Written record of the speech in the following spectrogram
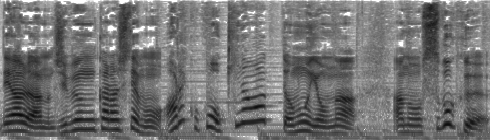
であるあの自分からしてもあれここ沖縄って思うようなあのすごく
